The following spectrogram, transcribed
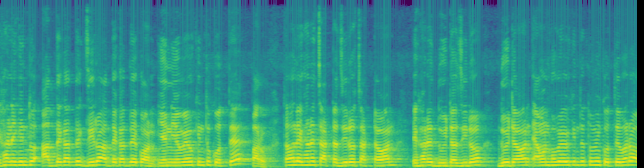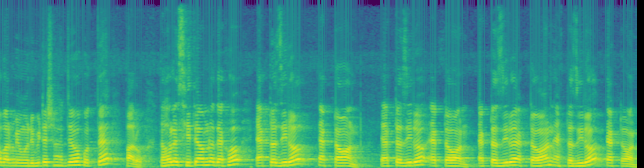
এখানে কিন্তু আর্ধেক আর্ধেক জিরো, আর্ধেক আর্ধেক ওয়ান এ নিয়মেও কিন্তু করতে পারো। তাহলে এখানে চারটা জিরো, চারটা ওয়ান এখানে দুইটা জিরো, দুইটা ওয়ান এমনভাবেও কিন্তু তুমি করতে পারো, আবার মেমোরি বিটের সাহায্যেও করতে পারো। তাহলে সিতে আমরা দেখো, একটা জিরো একটা ওয়ান। একটা জিরো, একটা ওয়ান। একটা জিরো, একটা ওয়ান। একটা জিরো, একটা ওয়ান।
